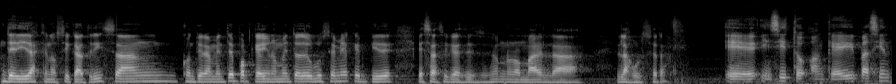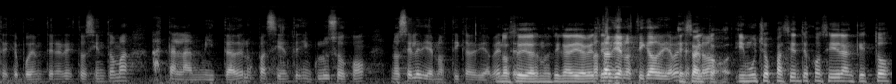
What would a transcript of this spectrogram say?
de heridas que no cicatrizan continuamente porque hay un aumento de glucemia que impide esa cicatrización normal en las úlceras. Eh, insisto, aunque hay pacientes que pueden tener estos síntomas, hasta la mitad de los pacientes incluso con no se le diagnostica de diabetes. No se diagnostica diabetes. No están diagnosticados de diabetes. Exacto. Y muchos pacientes consideran que estos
